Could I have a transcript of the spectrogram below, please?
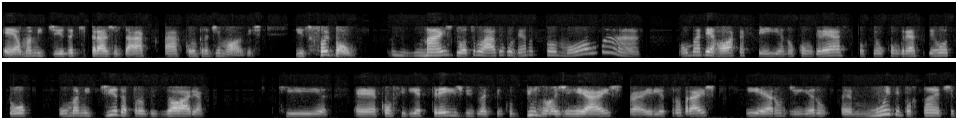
é uma medida que para ajudar a compra de imóveis. Isso foi bom. Mas, do outro lado, o governo tomou uma, uma derrota feia no Congresso, porque o Congresso derrotou uma medida provisória que é, conferia 3,5 bilhões de reais para a Eletrobras e era um dinheiro é, muito importante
